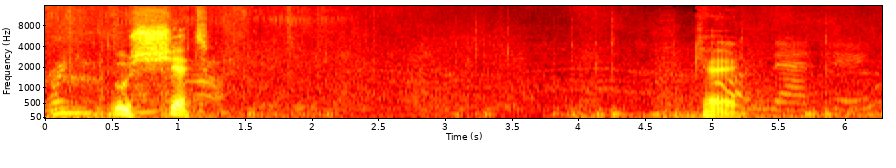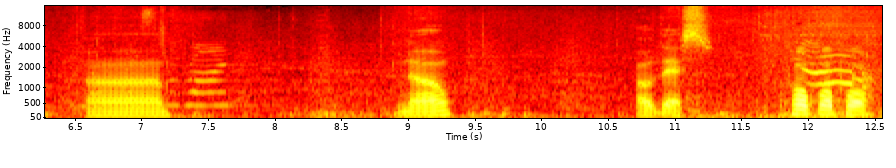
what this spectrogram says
for me. Ooh, shit. Okay. Fuck that thing. Um, no. Oh, this. Pull, pull, pull.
